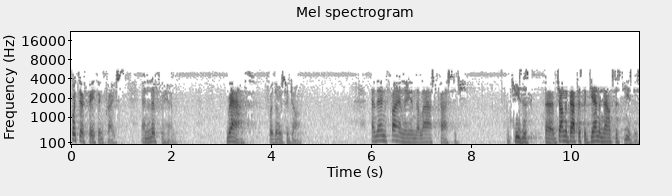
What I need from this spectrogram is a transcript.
put their faith in Christ, and live for Him. Wrath for those who don't. And then finally, in the last passage, Jesus, uh, John the Baptist again announces Jesus.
